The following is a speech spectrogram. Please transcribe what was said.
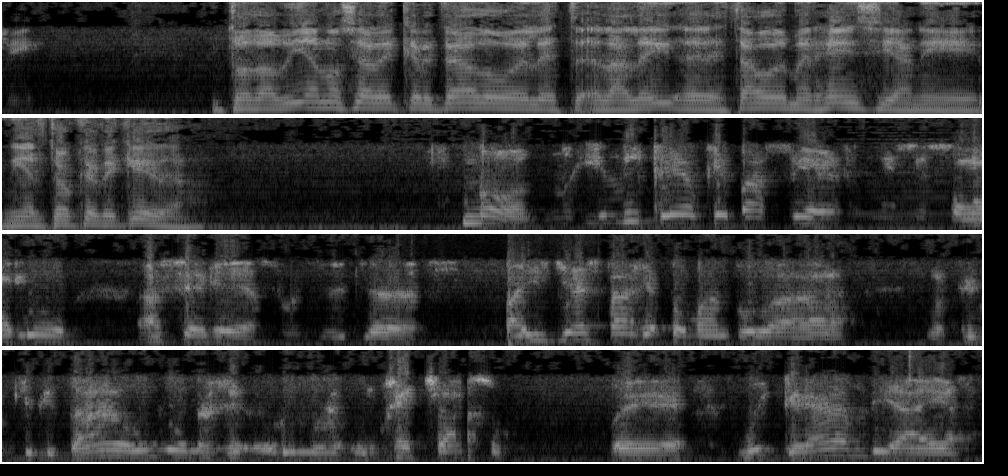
sí. ¿Todavía no se ha decretado el, la ley, el estado de emergencia ni, ni el toque de queda? No, y ni creo que va a ser necesario hacer eso. País já está retomando a, a tranquilidade, hubo uma, uma, um rechazo é, muito grande a essa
